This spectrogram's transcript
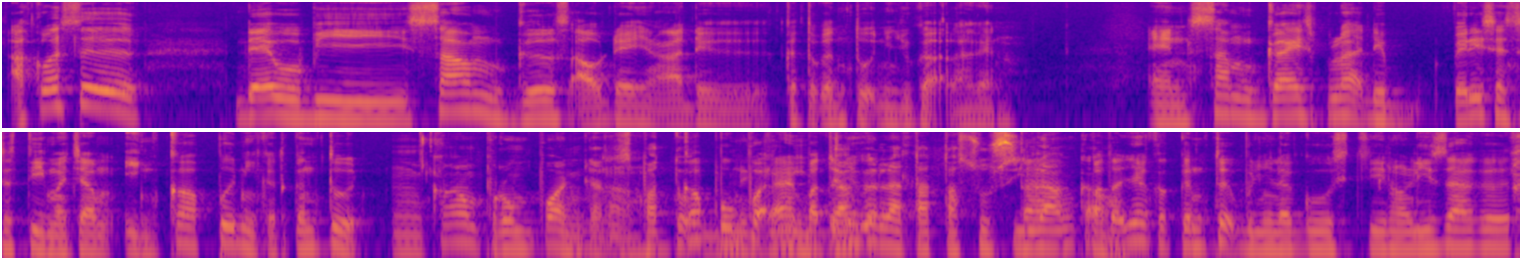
Aku rasa There will be Some girls out there Yang ada Kentut-kentut ni jugalah kan And some guys pula Dia very sensitive Macam Eh kau apa ni? Kentut-kentut hmm, Kau kan perempuan kan Sepatut Kau perempuan kan? Patutnya Jagalah tata susila kau. Patutnya kau kentut bunyi lagu Siti Nurhaliza ke?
